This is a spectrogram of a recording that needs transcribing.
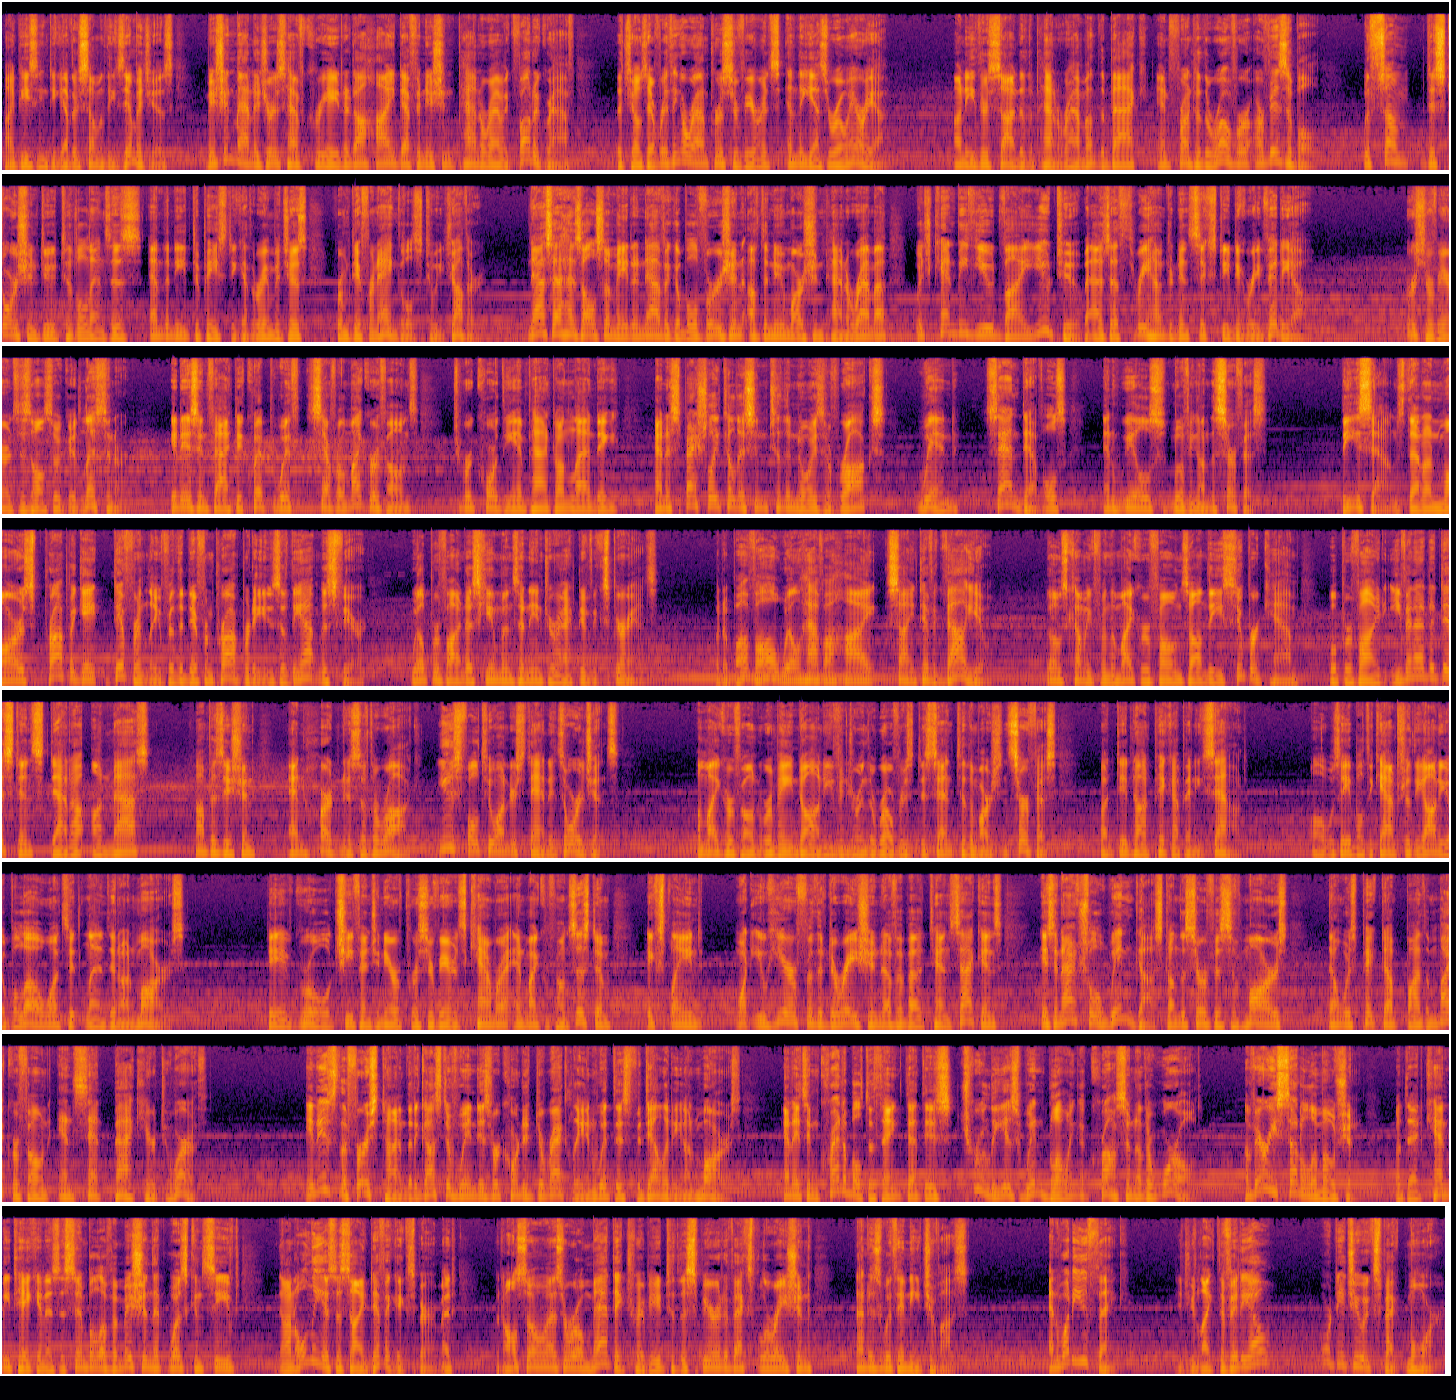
By piecing together some of these images, mission managers have created a high-definition panoramic photograph that shows everything around Perseverance in the Jezero area. On either side of the panorama, the back and front of the rover are visible, with some distortion due to the lenses and the need to paste together images from different angles to each other. NASA has also made a navigable version of the new Martian panorama, which can be viewed via YouTube as a 360-degree video. Perseverance is also a good listener. It is in fact equipped with several microphones to record the impact on landing and especially to listen to the noise of rocks, wind, sand devils, and wheels moving on the surface. These sounds that on Mars propagate differently for the different properties of the atmosphere will provide us humans an interactive experience, but above all will have a high scientific value. Those coming from the microphones on the SuperCam will provide even at a distance data on mass, composition, and hardness of the rock, useful to understand its origins. A microphone remained on even during the rover's descent to the Martian surface, but did not pick up any sound was able to capture the audio below once it landed on Mars. Dave Gruel, chief engineer of Perseverance camera and microphone system, explained, What you hear for the duration of about 10 seconds is an actual wind gust on the surface of Mars that was picked up by the microphone and sent back here to Earth. It is the first time that a gust of wind is recorded directly and with this fidelity on Mars, and it's incredible to think that this truly is wind blowing across another world. A very subtle emotion, but that can be taken as a symbol of a mission that was conceived not only as a scientific experiment, but also as a romantic tribute to the spirit of exploration that is within each of us. And what do you think? Did you like the video? Or did you expect more?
